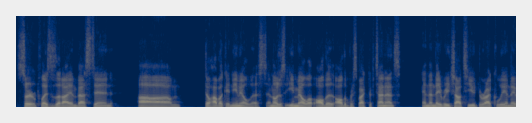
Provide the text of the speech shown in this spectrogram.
certain places that I invest in, um, they'll have like an email list, and they'll just email all the all the prospective tenants and then they reach out to you directly and they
